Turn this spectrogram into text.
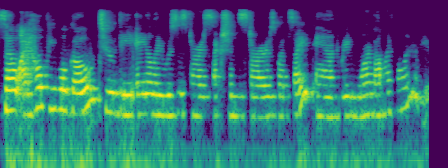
So I hope you will go to the ALA RUSA Stars Section Stars website and read more about my full interview.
